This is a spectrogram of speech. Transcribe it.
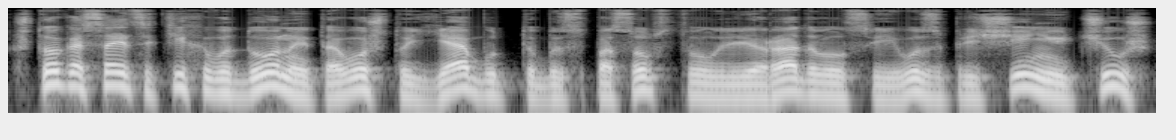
Что касается Тихого Дона и того, что я будто бы способствовал или радовался его запрещению, чушь.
